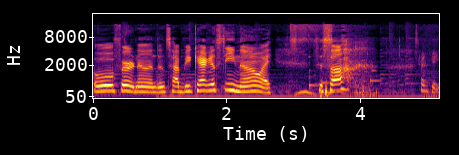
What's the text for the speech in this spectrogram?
Ô, Fernando, não sabia que era assim, não, ué. Você só. Ok.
